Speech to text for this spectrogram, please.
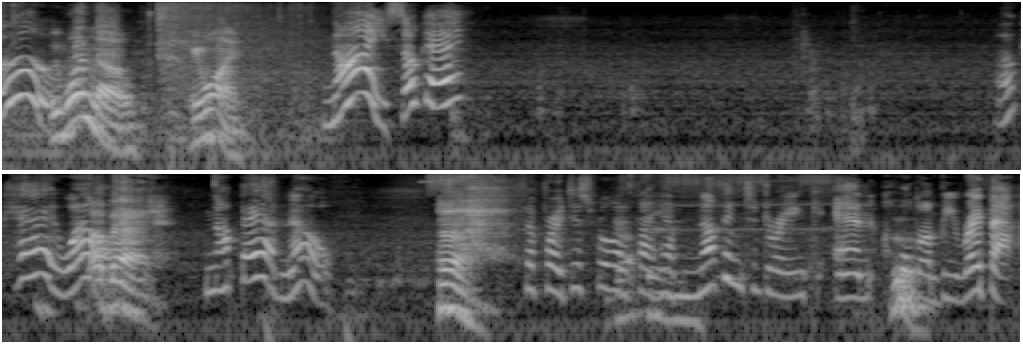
over. We won though. We won. nice. Okay. Okay. Well, Not bad. Not bad. No. Except for I just realized I have nothing to drink. And hold on, be right back.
